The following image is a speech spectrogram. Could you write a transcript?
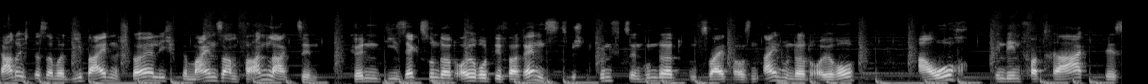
Dadurch, dass aber die beiden steuerlich gemeinsam veranlagt sind, können die 600 Euro Differenz zwischen 1500 und 2100 Euro auch in den Vertrag des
